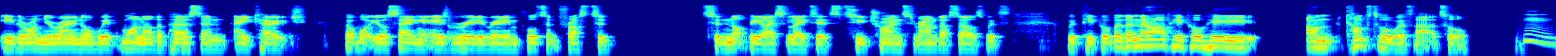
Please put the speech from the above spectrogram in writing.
either on your own or with one other person, a coach. But what you're saying it is really really important for us to to not be isolated to try and surround ourselves with with people. But then there are people who aren't comfortable with that at all. Hmm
